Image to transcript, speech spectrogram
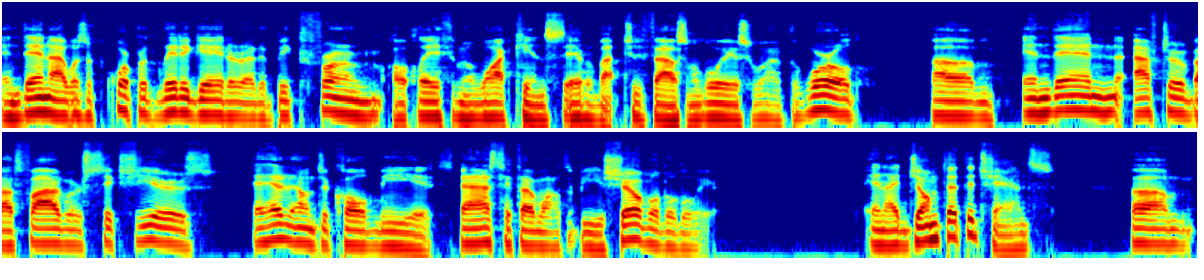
and then I was a corporate litigator at a big firm called Latham and Watkins. They have about 2,000 lawyers around the world. Um, and then after about five or six years, a headhunter called me, and asked if I wanted to be a shareholder lawyer. And I jumped at the chance um,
